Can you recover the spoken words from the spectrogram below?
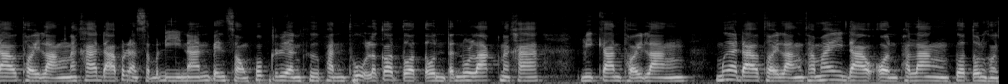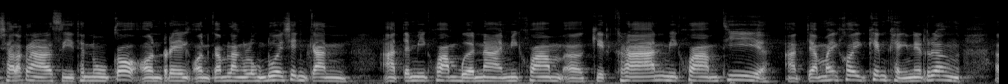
ดาวถอยหลังนะคะ ดาวพฤหัสบดีนั้นเป็น2ภพเรือนคือพันธุ แล้วก็ตัวตนตนุลักษณ์นะคะ มีการถอยหลัง เมื่อดาวถอยหลังทำให้ดาวอ่อนพลัง ตัวตนของชาวลัคนาราศีธนูก็อ่อนแรงอ่อนกำลังลงด้วยเช่นกัน อาจจะมีความเบื่อหน่าย มีความเเกียจคร้าน มีความที่อาจจะไม่ค่อยเข้มแข็งในเรื่องอ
